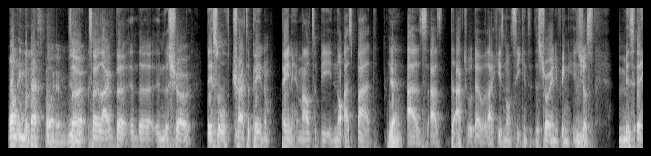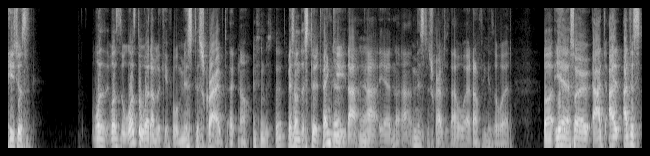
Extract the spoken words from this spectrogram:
wanting the best for him. you So know? so like the in the in the show, they sort of try to paint him paint him out to be not as bad yeah, as as the actual devil. Like he's not seeking to destroy anything. He's Mm. just mis. uh, He's just what was the what's the word I'm looking for? Misdescribed? Uh, No, misunderstood. misunderstood. Thank Yeah, you. That yeah. uh, yeah, no, uh, misdescribed is that a word? I don't think it's a word. But yeah, so I I, I just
